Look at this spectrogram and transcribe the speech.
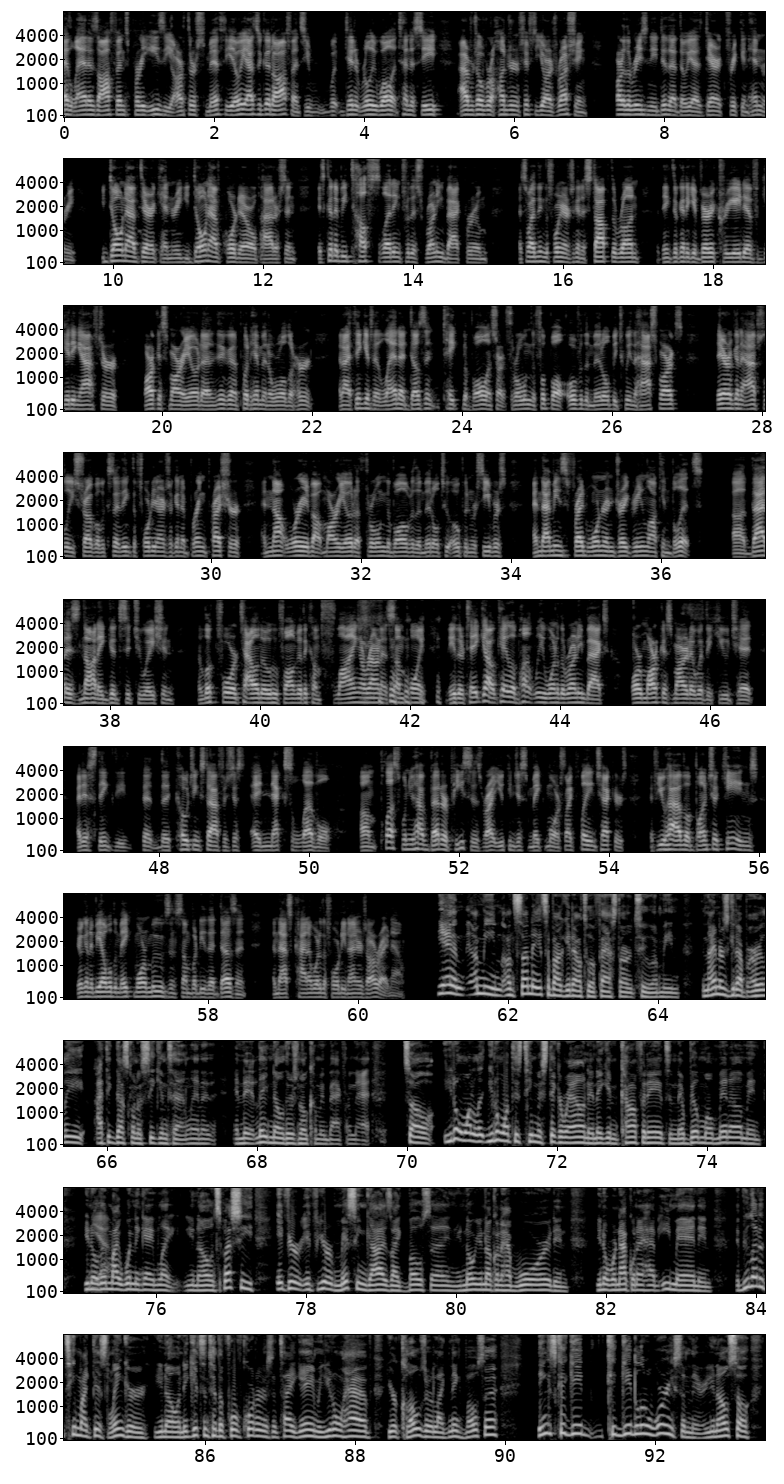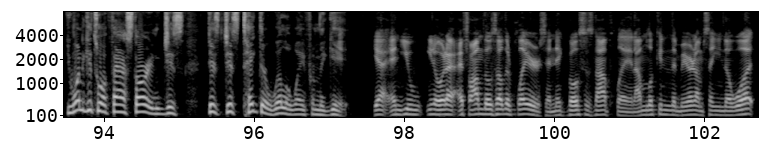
Atlanta's offense pretty easy. Arthur Smith, you know, he has a good offense. He did it really well at Tennessee, averaged over 150 yards rushing. Part of the reason he did that, though, he has Derek freaking Henry. You don't have Derek Henry. You don't have Cordarrelle Patterson. It's going to be tough sledding for this running back room. And so I think the 49ers are going to stop the run. I think they're going to get very creative getting after Marcus Mariota, and they're going to put him in a world of hurt. And I think if Atlanta doesn't take the ball and start throwing the football over the middle between the hash marks, they are going to absolutely struggle because I think the 49ers are going to bring pressure and not worry about Mariota throwing the ball over the middle to open receivers. And that means Fred Warner and Dre Greenlaw can blitz. Uh, that is not a good situation. And look for Talanoa Hufanga to come flying around at some point and either take out Caleb Huntley, one of the running backs, or Marcus Mariota with a huge hit. I just think the, the, the coaching staff is just a next level. Um, plus, when you have better pieces, right, you can just make more. It's like playing checkers. If you have a bunch of kings, you're going to be able to make more moves than somebody that doesn't. And that's kind of where the 49ers are right now. Yeah, and I mean on Sunday it's about getting out to a fast start too. I mean the Niners get up early. I think that's going to seek into Atlanta, and they, they know there's no coming back from that. So you don't want to let you don't want this team to stick around and they getting confidence and they're building momentum and you know yeah. they might win the game late. You know, especially if you're if you're missing guys like Bosa and you know you're not going to have Ward and you know we're not going to have E-Man and if you let a team like this linger, you know, and it gets into the fourth quarter, it's a tight game, and you don't have your closer like Nick Bosa, things could get could get a little worrisome there, you know. So you want to get to a fast start and just just just take their will away from the get. Yeah, and you you know what? If I'm those other players and Nick Bosa's not playing, I'm looking in the mirror and I'm saying, you know what?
